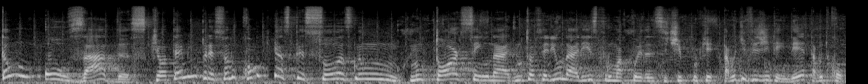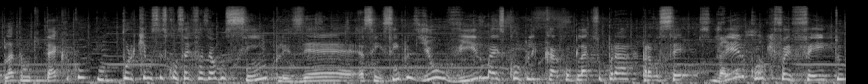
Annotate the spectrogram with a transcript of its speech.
tão ousadas que eu até me impressiono como que as pessoas não, não torcem o nariz, não torceriam o nariz por uma coisa desse tipo, porque tá muito difícil de entender, tá muito completo, tá muito técnico, porque vocês conseguem fazer algo simples, é assim, simples de ouvir, mas complica, complexo para você ver como que foi feito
